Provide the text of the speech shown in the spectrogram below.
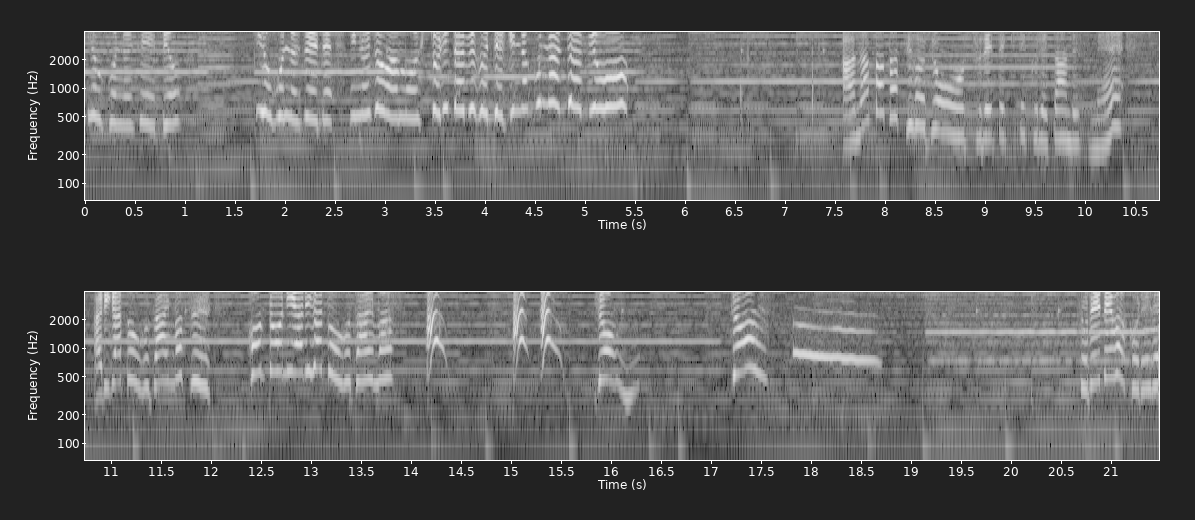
ピョコのせいぴょピョコのせいで犬さんはもう一人旅ができなくなったぴょあなたたちがジョンを連れてきてくれたんですね。ありがとうございます。本当にありがとうございます。ジョン。ジョン。それではこれで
